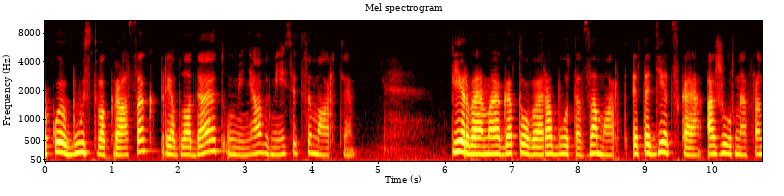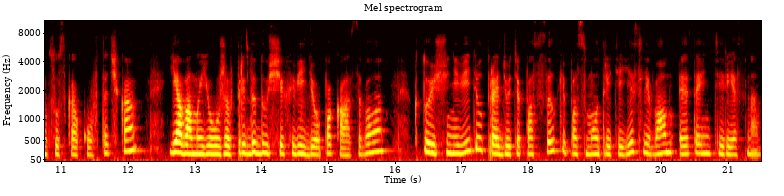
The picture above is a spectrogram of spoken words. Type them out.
Какое буйство красок преобладает у меня в месяце марте. Первая моя готовая работа за март – это детская ажурная французская кофточка. Я вам ее уже в предыдущих видео показывала. Кто еще не видел, пройдете по ссылке, посмотрите, если вам это интересно.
